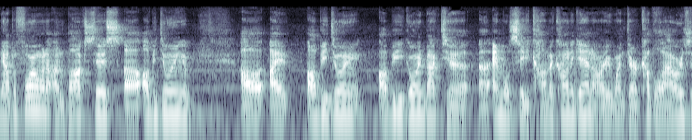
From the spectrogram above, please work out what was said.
Now before I want to unbox this, uh, I'll be doing a I'll I I'll be doing I'll be going back to uh, Emerald City Comic Con again. I already went there a couple hours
